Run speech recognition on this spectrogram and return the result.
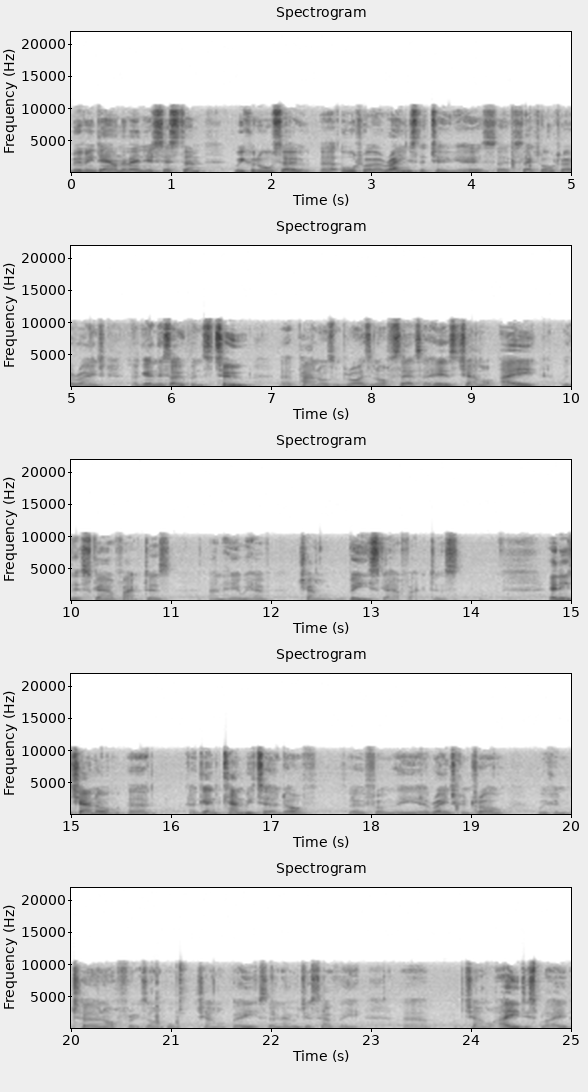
Moving down the menu system, we could also uh, auto-arrange the two views. So select auto-arrange. Again, this opens two uh, panels and provides an offset. So here's channel A with its scale factors, and here we have channel B scale factors. Any channel, uh, again, can be turned off. So from the uh, range control, we can turn off, for example, channel B. So now we just have the uh, channel A displayed.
